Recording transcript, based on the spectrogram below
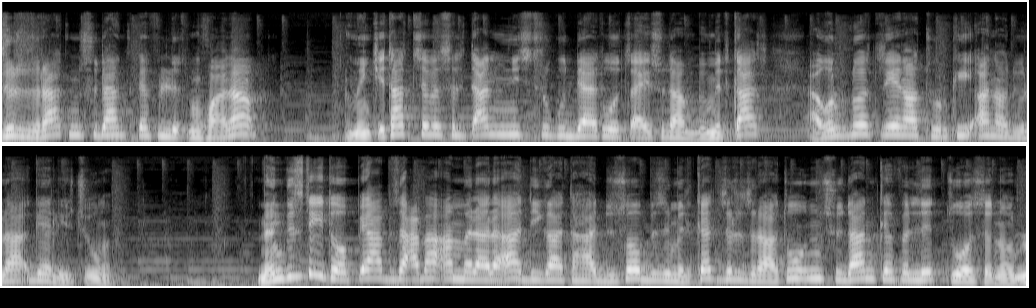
ዝርዝራት ንሱዳን ክተፍልጥ ምዃና ምንጭታት ሰበስልጣን ሚኒስትሪ ጉዳያት ወፃኢ ሱዳን ብምጥቃስ ኣገልግሎት ዜና ቱርኪ ኣናዱላ ገሊጹ መንግስቲ ኢትዮጵያ ብዛዕባ ኣመላልኣ ዲጋ ተሃድሶ ብዝምልከት ዝርዝራቱ ንሱዳን ከፈልጥ ዝወሰነሉ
